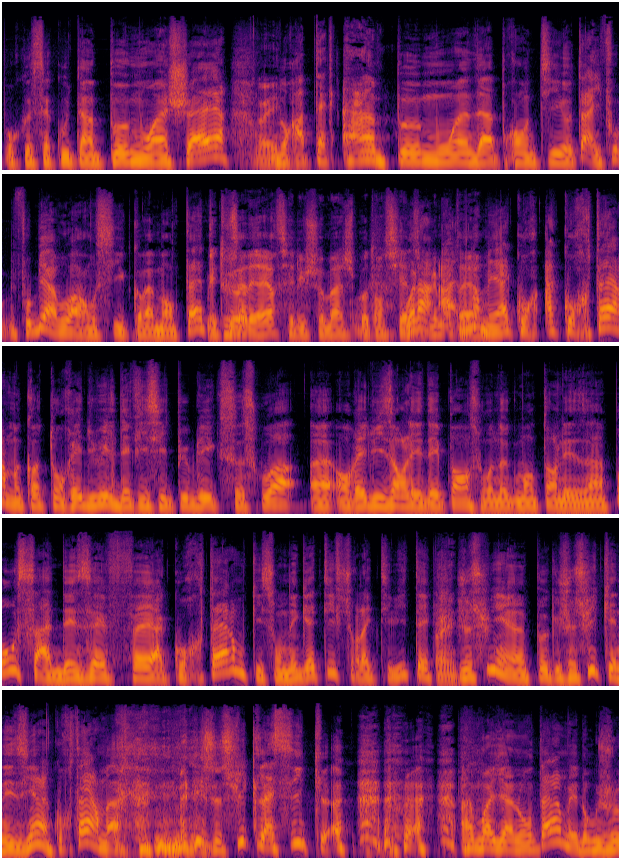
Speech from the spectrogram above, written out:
pour que ça coûte un peu moins cher. Oui. On aura peut-être un peu moins d'apprentis. Il faut, il faut bien avoir aussi quand même en tête. Mais tout que, ça derrière, c'est du chômage potentiel voilà, supplémentaire. À, non, mais à court, à court terme, quand on réduit le déficit public, que ce soit euh, en réduisant les dépenses ou en augmentant les impôts, ça a des effets à court terme qui sont négatifs sur l'activité. Oui. Je suis un peu, je suis keynésien à court terme, mais je suis classique à moyen long terme, et donc je,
